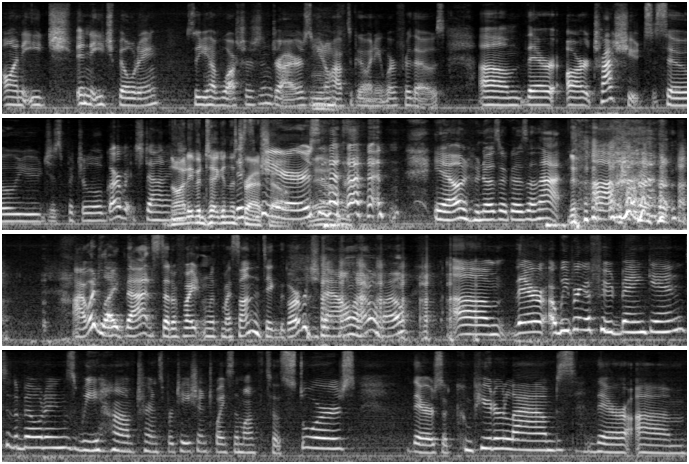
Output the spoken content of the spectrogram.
on each in each building, so you have washers and dryers, and you don't have to go anywhere for those. Um, there are trash chutes, so you just put your little garbage down. and Not even taking the trash out. disappears. Yeah. you know, who knows what goes on that. Uh, I would like that instead of fighting with my son to take the garbage down. I don't know. Um, there, we bring a food bank in to the buildings. We have transportation twice a month to stores. There's a computer labs. There, um,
